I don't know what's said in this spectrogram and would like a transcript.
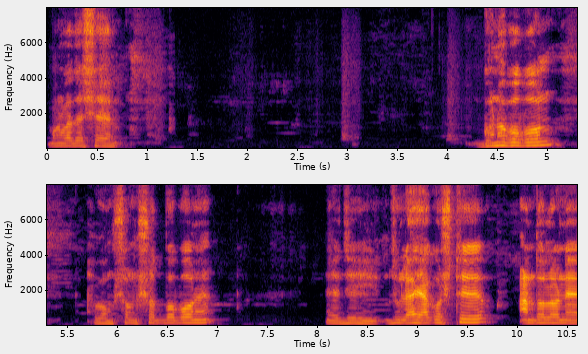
বাংলাদেশের গণভবন এবং সংসদ ভবনে যে জুলাই আগস্টে আন্দোলনে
